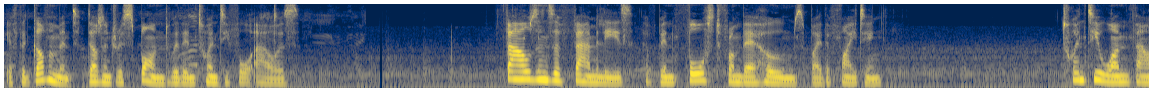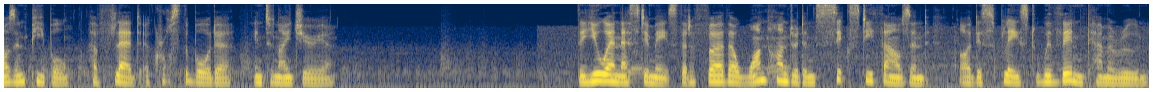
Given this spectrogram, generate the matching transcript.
if the government doesn't respond within 24 hours. Thousands of families have been forced from their homes by the fighting. 21,000 people have fled across the border into Nigeria. The UN estimates that a further 160,000 are displaced within Cameroon.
